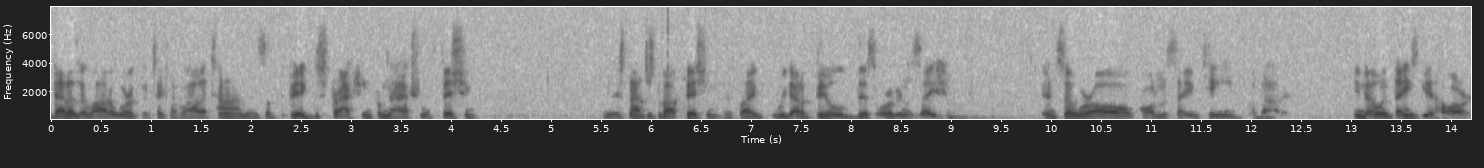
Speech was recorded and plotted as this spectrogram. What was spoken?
that is a lot of work that takes a lot of time. and It's a big distraction from the actual fishing. It's not just about fishing. It's like we got to build this organization, and so we're all on the same team about it. You know, and things get hard.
